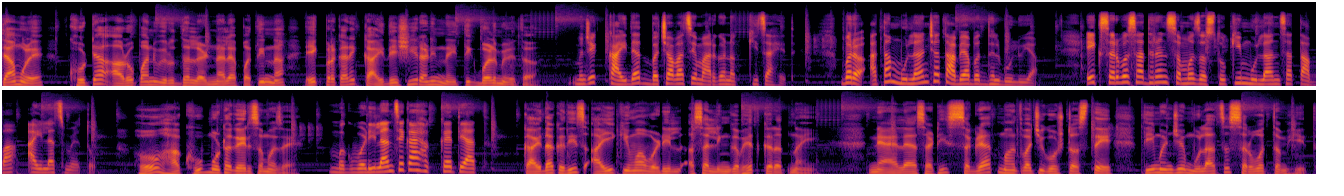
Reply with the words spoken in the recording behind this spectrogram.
त्यामुळे खोट्या आरोपांविरुद्ध लढणाऱ्या पतींना एक प्रकारे कायदेशीर आणि नैतिक बळ मिळतं. म्हणजे कायद्यात बचावाचे मार्ग नक्कीच आहेत. बरं आता मुलांच्या ताब्याबद्दल बोलूया. एक सर्वसाधारण समज असतो की मुलांचा ताबा आईलाच मिळतो. हो हा खूप मोठा गैरसमज आहे. मग वडिलांचे काय हक्क आहेत यात? कायदा कधीच आई किंवा वडील असा लिंगभेद करत नाही. न्यायालयासाठी सगळ्यात महत्त्वाची गोष्ट असते ती म्हणजे मुलाचं सर्वोत्तम हित.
